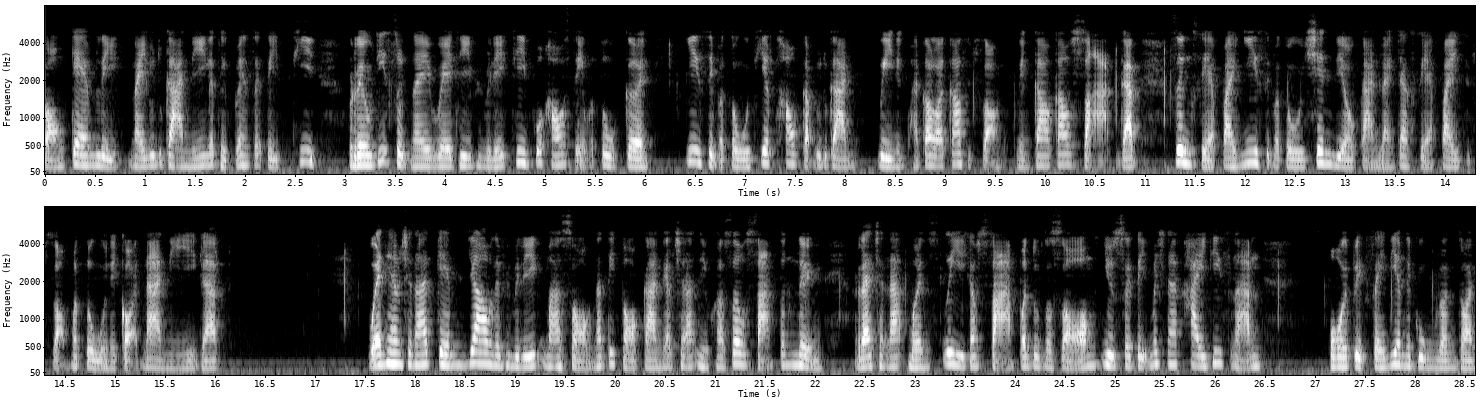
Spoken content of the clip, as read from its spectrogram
12 เกมลีกในฤดูกาลนี้ก็ถือเป็นสถิติที่เร็วที่สุดในเวทีพรีเมียร์ลีกที่พวกเขาเสียประตูเกิน 20 ประตูเทียบเท่ากับฤดูกาลปี 1992-1993 ครับ ซึ่งเสียไป 20 ประตูเช่นเดียวกัน หลังจากเสียไป 12 ประตูในก่อนหน้านี้ครับเวนแฮมชนะเกมเย่าในพรีเมียร์ลีกมา 2 นัดติดต่อกันครับชนะนิวคาสเซิล3ต่อ1และชนะเบอร์นสลีย์ครับ3ประตูต่อ 2 หยุดสถิติไม่ชนะใครที่สนามโอลิมปิกสเตเดียมในกรุงลอนดอน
